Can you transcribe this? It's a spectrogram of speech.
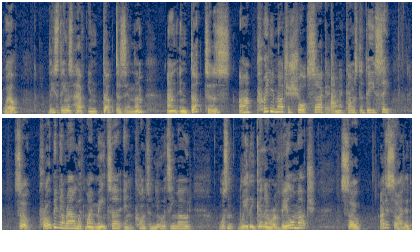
well, these things have inductors in them. And inductors are pretty much a short circuit when it comes to DC. So, probing around with my meter in continuity mode wasn't really going to reveal much, so I decided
